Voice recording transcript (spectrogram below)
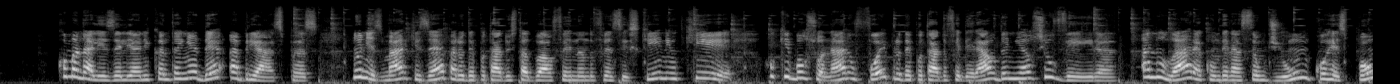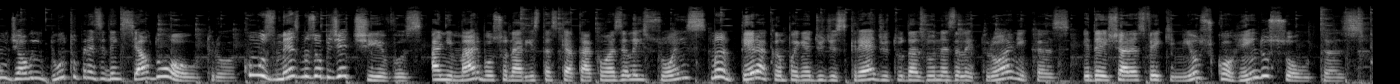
Como analisa Eliane Cantanhede, abre aspas, Nunes Marques é para o deputado estadual Fernando Francischini o que o que Bolsonaro foi para o deputado federal Daniel Silveira. Anular a condenação de um corresponde ao indulto presidencial do outro, com os mesmos objetivos: animar bolsonaristas que atacam as eleições, manter a campanha de descrédito das urnas eletrônicas e deixar as fake news correndo soltas.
